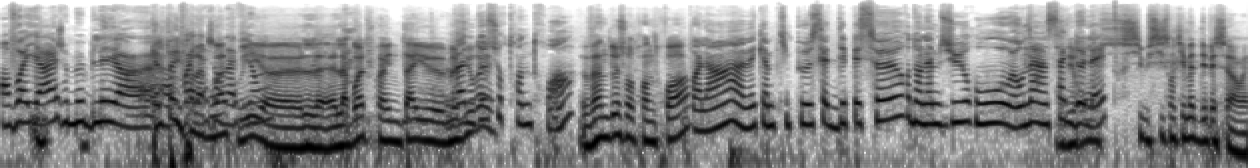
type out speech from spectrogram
en voyage, meubler un Quelle taille un fera la voyage en boîte Oui, avion. euh, la, la boîte fera une taille euh, mesurée. 22 sur 33. 22 sur 33. Voilà, avec un petit peu 7 d'épaisseur, dans la mesure où euh, on a un sac de lettres. 6, cm d'épaisseur, oui.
